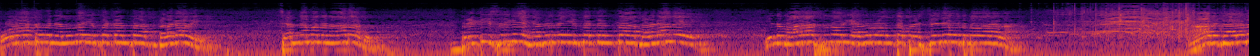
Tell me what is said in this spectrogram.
ಹೋರಾಟದ ನೆಲದ ಇರ್ತಕ್ಕಂಥ ಬೆಳಗಾವಿ, ಚೆನ್ನಮ್ಮನ ನಾಡು ಅದು ಬ್ರಿಟಿಷರಿಗೆ ಹೆದರದೆ ಇರ್ತಕ್ಕಂಥ ಬೆಳಗಾವಿ, ಇನ್ನು ಮಹಾರಾಷ್ಟ್ರದವರಿಗೆ ಹೆದರುವಂತ ಪ್ರಶ್ನೆನೇ ಉದ್ಭವ ಆಗಲ್ಲ. ಆದ ಕಾರಣ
